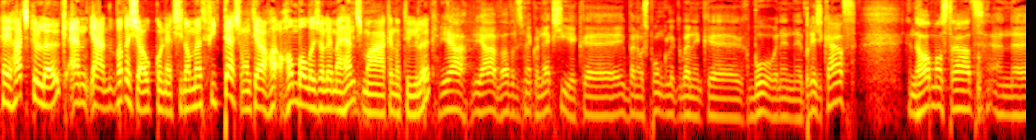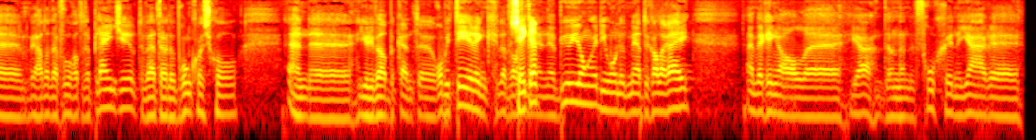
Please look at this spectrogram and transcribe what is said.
hey, hartstikke leuk. En ja, wat is jouw connectie dan met Vitesse? Want ja, ha- handbal is alleen maar hands maken natuurlijk. Ja, ja wel, wat is mijn connectie? Ik, eh, ik ben oorspronkelijk ben ik, geboren in uh, in de Halmanstraat. En eh, we hadden daarvoor altijd een pleintje op de Wethouder Bronkhorst En eh, jullie wel bekend eh Robbie Tering, dat was Zeker. mijn buurjongen, die woonde met op de galerij. En we gingen al ja, dan, vroeg in de jaren,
